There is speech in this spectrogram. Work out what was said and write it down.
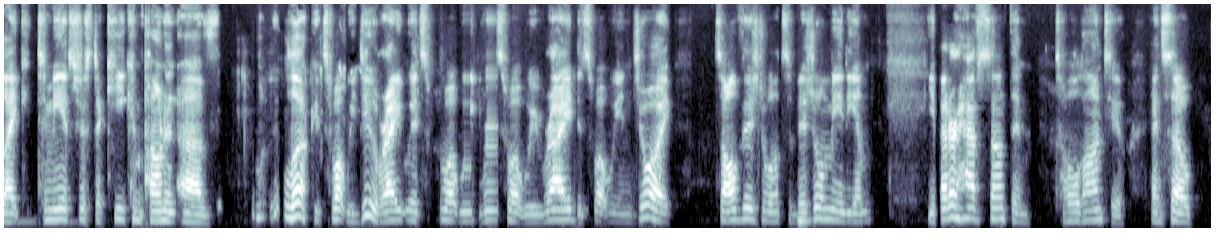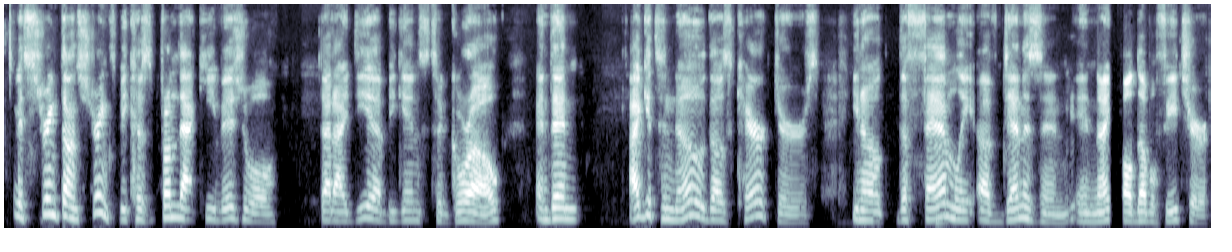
like to me it's just a key component of look it's what we do right? It's what we it's what we write it's what we enjoy. It's all visual it's a visual medium. You better have something to hold on to. And so it's strength on strength because from that key visual that idea begins to grow. And then i get to know those characters. You know the family of denizen in nightfall double feature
